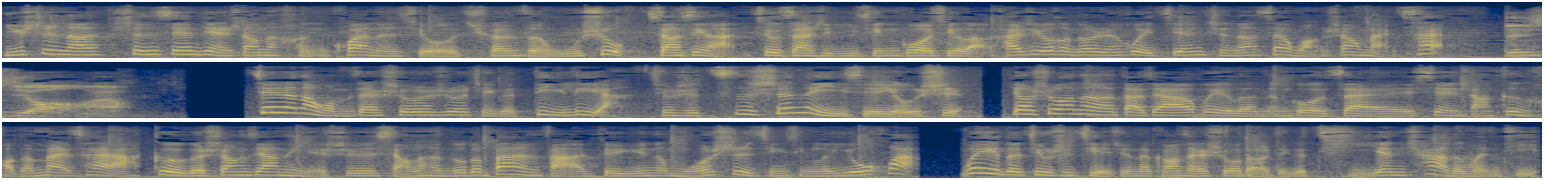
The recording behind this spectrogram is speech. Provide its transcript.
于是呢，生鲜电商呢很快呢就圈粉无数。相信啊，就算是疫情过去了，还是有很多人会坚持呢在网上买菜。真香，哎呀！接着呢，我们再说一说这个地利啊，就是自身的一些优势。要说呢，大家为了能够在线上更好的卖菜啊，各个商家呢也是想了很多的办法，对于呢模式进行了优化，为的就是解决呢刚才说到这个体验差的问题。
